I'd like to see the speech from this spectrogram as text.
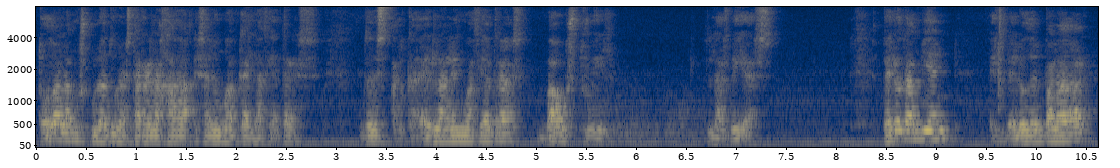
toda la musculatura está relajada, esa lengua caiga hacia atrás. Entonces, al caer la lengua hacia atrás, va a obstruir las vías. Pero también el velo del paladar,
